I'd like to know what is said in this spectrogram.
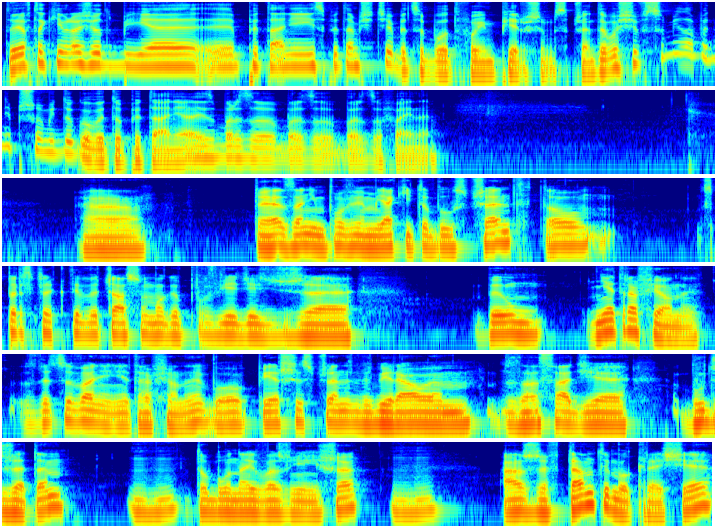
To ja w takim razie odbiję y, pytanie i spytam się ciebie, co było twoim pierwszym sprzętem. Właśnie w sumie nawet nie przyszło mi do głowy to pytanie, ale jest bardzo, bardzo, bardzo fajne. A, to ja zanim powiem, jaki to był sprzęt, to z perspektywy czasu mogę powiedzieć, że był Nietrafiony, zdecydowanie nietrafiony, bo pierwszy sprzęt wybierałem w mhm. zasadzie budżetem. Mhm. To było najważniejsze. Mhm. A że w tamtym okresie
